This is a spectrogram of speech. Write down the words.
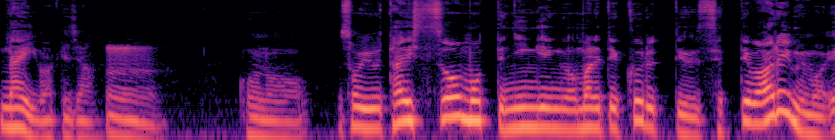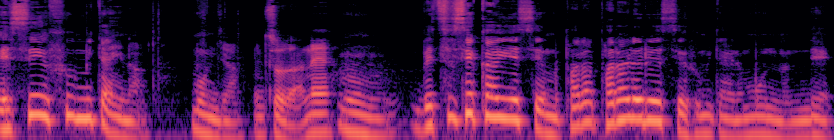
ないわけじゃん。うん。このそういう体質を持って人間が生まれてくるっていう設定はある意味もう SF みたいなもんじゃん。そうだね。うん、別世界 SM パラパラレル SF みたいなもんなんで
